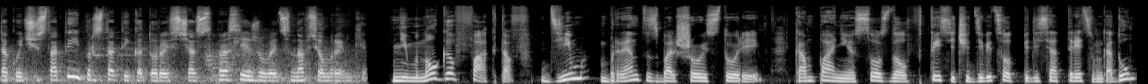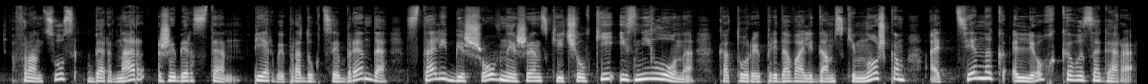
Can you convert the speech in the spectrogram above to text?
такой чистоты и простоты, которая сейчас прослеживается на всем рынке. Немного фактов. Дим – бренд с большой историей. Компанию создал в 1953 году француз Бернар Жеберстен. Первой продукцией бренда стали бесшовные женские чулки из нейлона, которые придавали дамским ножкам оттенок легкого загара.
